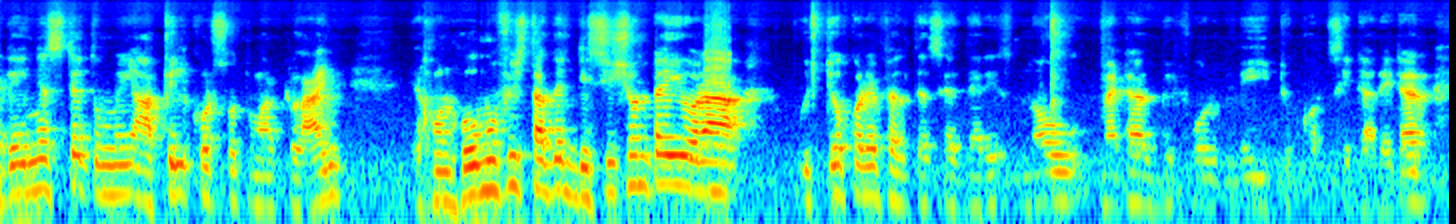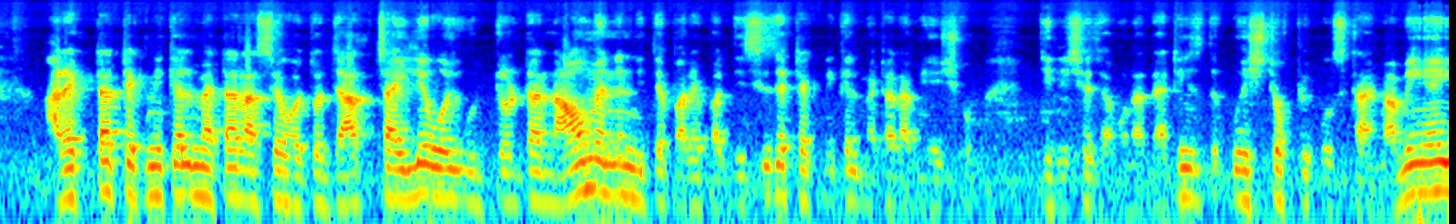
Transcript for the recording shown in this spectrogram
এগেইনস্টে তুমি আপিল করছ তোমার ক্লায়েন্ট এখন হোম অফিস তাদের ডিসিশনটাই ওরা উইথড্র করে ফেলতেছে there is no matter before me to consider এটার আরেকটা টেকনিক্যাল ম্যাটার আছে হয়তো, যা চাইলে ওই উজ্জ্বলটা নাও মেনে নিতে পারে বা this is a technical matter আমি এইসব জিনিসে যাব না। That is the waste of people's time আমি এই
